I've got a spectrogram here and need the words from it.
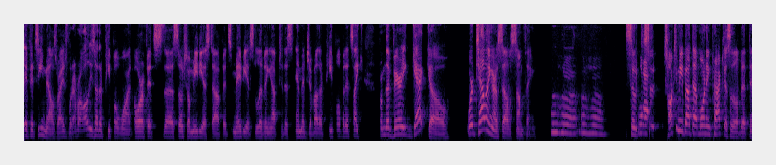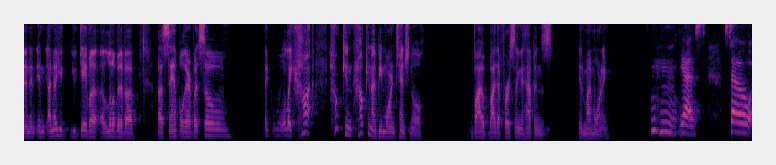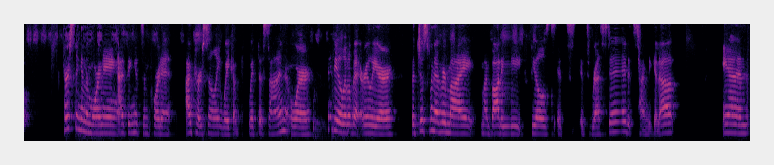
if it's emails, right? It's whatever all these other people want. Or if it's the social media stuff, it's maybe it's living up to this image of other people. But it's like from the very get go, we're telling ourselves something. Mm-hmm, mm-hmm. So, yeah. so talk to me about that morning practice a little bit then. And, and I know you, you gave a, a little bit of a, a sample there, but so like, like how, how can, how can I be more intentional by, by the first thing that happens in my morning? Mm-hmm, yes. So first thing in the morning, I think it's important. I personally wake up with the sun or maybe a little bit earlier, but just whenever my my body feels it's it's rested, it's time to get up. And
